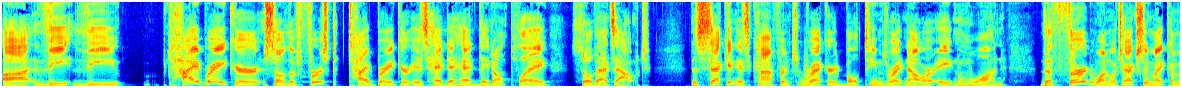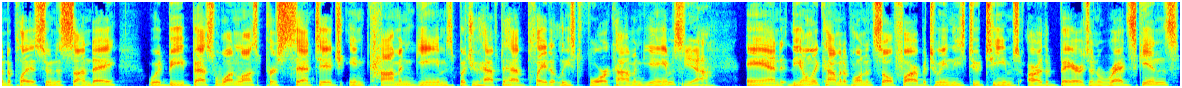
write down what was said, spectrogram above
Uh, the the tiebreaker. So the first tiebreaker is head to head. They don't play, so that's out. The second is conference record. Both teams right now are eight and one. The third one, which actually might come into play as soon as Sunday, would be best one loss percentage in common games, but you have to have played at least four common games. Yeah. And the only common opponents so far between these two teams are the Bears and Redskins.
